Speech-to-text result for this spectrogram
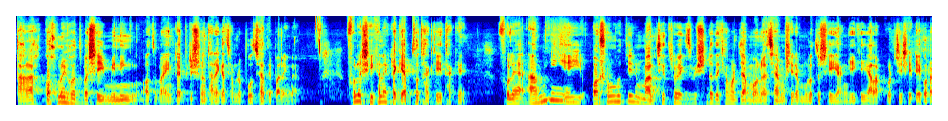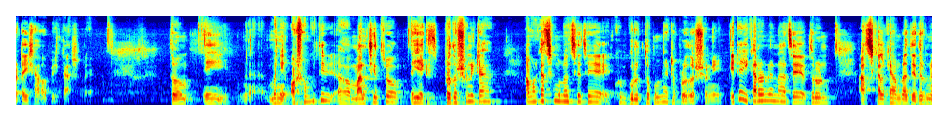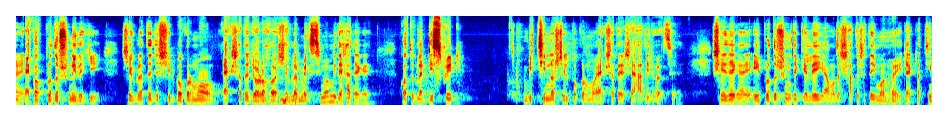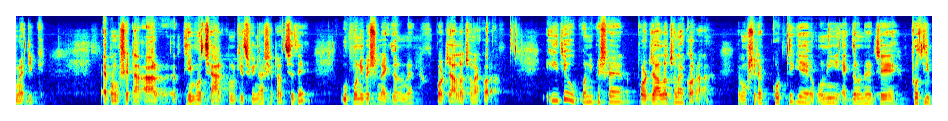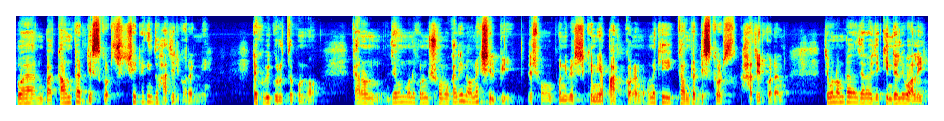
তারা কখনোই হয়তো বা সেই মিনিং অথবা ইন্টারপ্রিটেশনের ধারে কাছে আমরা পৌঁছাতে পারি না। ফলে সেখানে একটা গ্যাপ তো থাকেই থাকে। ফলে আমি এই অসঙ্গতির মানচিত্র এক্সিবিশনটা দেখে আমার যা মনে আছে, আমি সেটা মূলত সেই আঙ্গিকেই আলাপ করছি, সেটাই করাটাই স্বাভাবিক আসলে। তো এই মানে অসঙ্গতির মানচিত্র এই প্রদর্শনীটা আমার কাছে মনে হচ্ছে যে খুব গুরুত্বপূর্ণ একটা প্রদর্শনী। এটা এই কারণে না যে ধরুন, আজকালকে আমরা যে ধরনের একক প্রদর্শনী দেখি, সেগুলোতে যে শিল্পকর্ম একসাথে জড়ো হয়, সেগুলো ম্যাক্সিমামই দেখা যায় কতগুলো ডিসক্রিট বিচ্ছিন্ন শিল্পকর্ম একসাথে এসে হাজির হয়েছে। সে জায়গায় এই প্রদর্শনীতে গেলেই আমাদের সাথে সাথেই মনে হয় এটা একটা থিমেটিক এবং সেটা আর থিম হচ্ছে আর কোনো কিছুই না, সেটা হচ্ছে যে উপনিবেশন এক ধরনের পর্যালোচনা করা। এই যে উপনিবেশের পর্যালোচনা করা এবং সেটা করতে গিয়ে উনি এক ধরনের যে প্রতিবয়ান বা কাউন্টার ডিসকোর্স সেটা কিন্তু হাজির করেননি। এটা খুবই গুরুত্বপূর্ণ। কারণ যেমন মনে করুন, সমকালীন অনেক শিল্পী যে সময় উপনিবেশকে নিয়ে পাঠ করেন, অনেকেই কাউন্টার ডিসকোর্স হাজির করেন। যেমন আমরা যারা ওই যে কিন্ডেলি ওয়ালি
